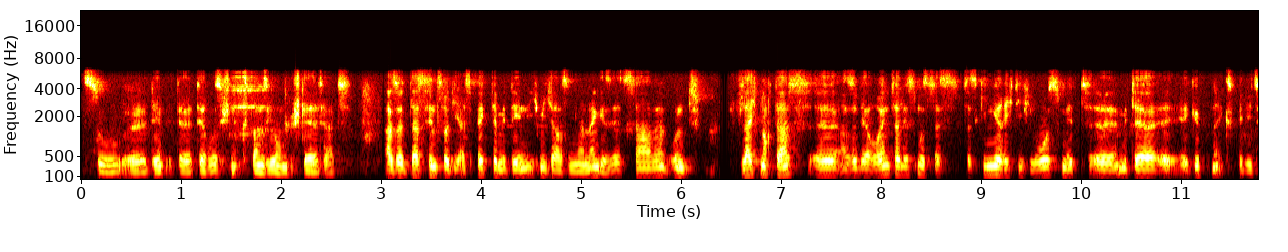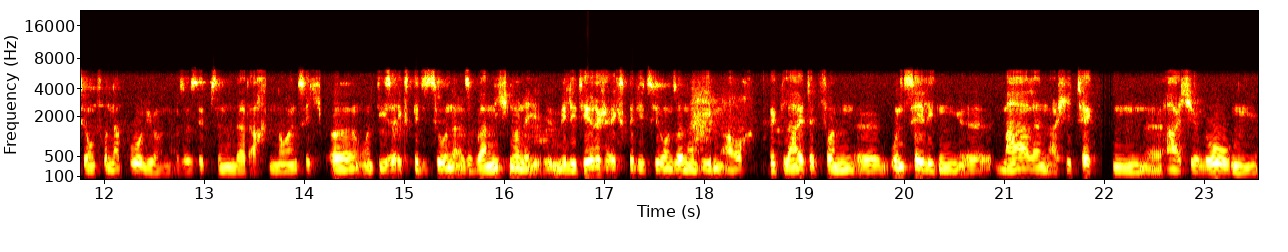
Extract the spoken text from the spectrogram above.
zu äh, der, der, der russischen Expansion gestellt hat. Also das sind so die Aspekte, mit denen ich mich auseinandergesetzt habe. Und Vielleicht noch das, äh, also der Orientalismus, das, das ging ja richtig los mit, äh, mit der Ägypten-Expedition von Napoleon, also 1798. Äh, und diese Expedition also war nicht nur eine militärische Expedition, sondern eben auch begleitet von unzähligen Malern, Architekten, Archäologen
